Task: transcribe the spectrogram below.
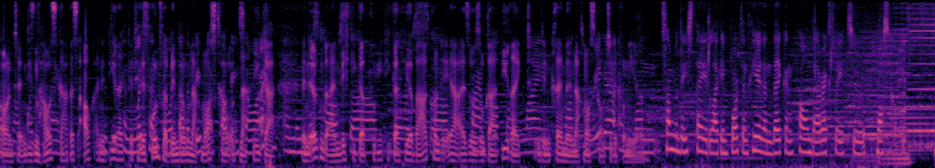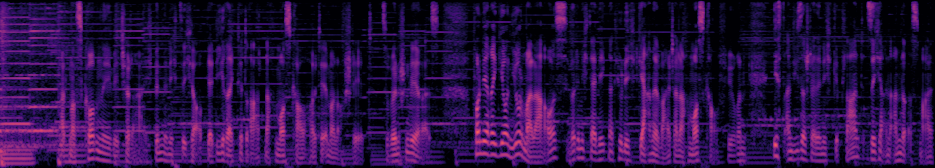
Und äh, in diesem Haus gab es auch eine direkte Telefonverbindung nach Moskau und nach Riga. Wenn irgendein wichtiger Politiker hier war, konnte er also sogar direkt in den Kreml nach Moskau telefonieren. Somebody stayed like important here, then they can phone directly to Moscow. Podmoskovny Večera. Ich bin mir nicht sicher, ob der direkte Draht nach Moskau heute immer noch steht. Zu wünschen wäre es. Von der Region Jurmala aus würde mich der Weg natürlich gerne weiter nach Moskau führen. Ist an dieser Stelle nicht geplant, sicher ein anderes Mal.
